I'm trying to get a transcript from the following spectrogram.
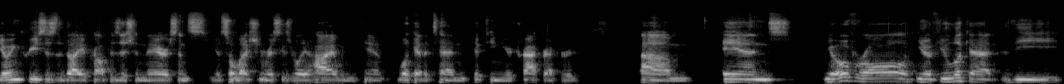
you know increases the value proposition there since you know, selection risk is really high when you can't look at a 10 15 year track record. Um, and you know overall you know if you look at the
